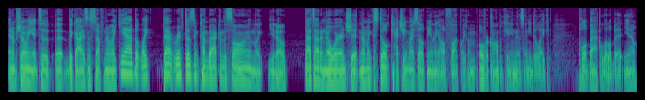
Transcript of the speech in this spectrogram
and I'm showing it to uh, the guys and stuff and they're like, yeah, but like that riff doesn't come back in the song and like you know that's out of nowhere and shit and I'm like still catching myself being like, oh fuck, like I'm overcomplicating this. I need to like pull it back a little bit, you know?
